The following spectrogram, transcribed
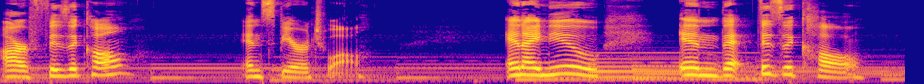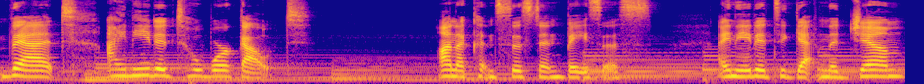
are physical and spiritual. And I knew in that physical that I needed to work out on a consistent basis. I needed to get in the gym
